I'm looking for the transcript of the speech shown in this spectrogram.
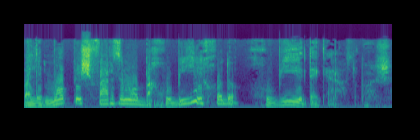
ولی ما پیش فرض ما به خوبی خود و خوبی دیگر باشه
